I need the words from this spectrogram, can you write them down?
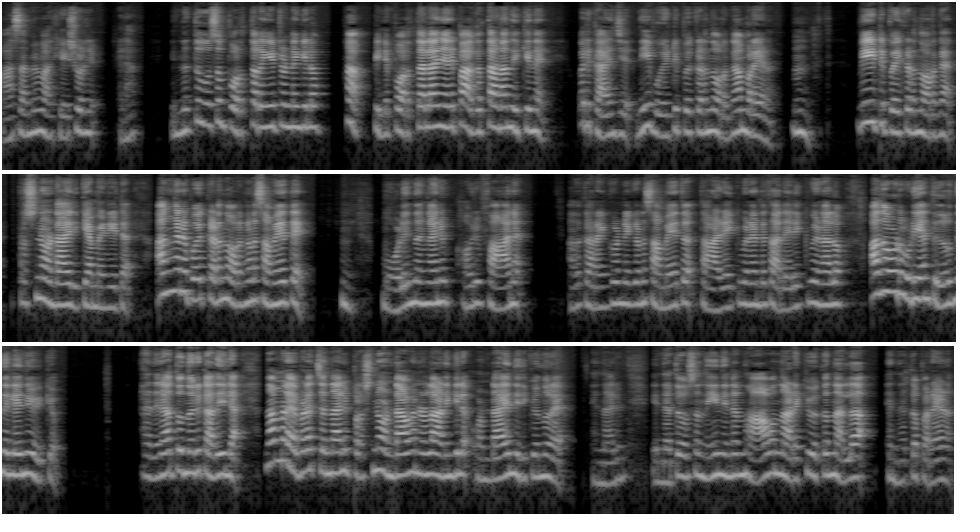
ആ സമയം മഹേഷ് പറഞ്ഞു എടാ ഇന്നത്തെ ദിവസം പുറത്തിറങ്ങിയിട്ടുണ്ടെങ്കിലോ? ഹാ പിന്നെ പുറത്തല്ല ഞാനിപ്പോൾ അകത്താണ് നിൽക്കുന്നത് ഒരു കാര്യം നീ വീട്ടിൽ പോയി കിടന്ന് ഉറങ്ങാൻ പറയണം. വീട്ടിൽ പോയി കിടന്നുറങ്ങാൻ പ്രശ്നം ഉണ്ടായിരിക്കാൻ വേണ്ടിയിട്ട്. അങ്ങനെ പോയി കിടന്ന് ഉറങ്ങണ സമയത്തെ മോളിൽ നിന്നെങ്ങാനും ഒരു ഫാന് അത് കറങ്ങിക്കൊണ്ടിരിക്കുന്ന സമയത്ത് താഴേക്ക് വീണ എന്റെ തലയിലേക്ക് വീണാലോ അതോടുകൂടി ഞാൻ തീർന്നില്ലെന്ന് ചോദിക്കും. അതിനകത്തൊന്നും ഒരു കഥയില്ല. നമ്മൾ എവിടെ ചെന്നാലും പ്രശ്നം ഉണ്ടാവാനുള്ളതാണെങ്കിൽ ഉണ്ടായെന്നിരിക്കും എന്ന് പറയാം. എന്നാലും ഇന്നത്തെ ദിവസം നീ നിന്റെ നാവൊന്ന് അടക്കി വെക്കുന്ന നല്ലതാ എന്നൊക്കെ പറയണം.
